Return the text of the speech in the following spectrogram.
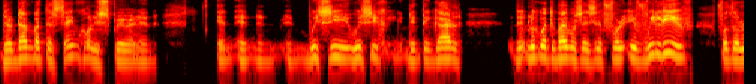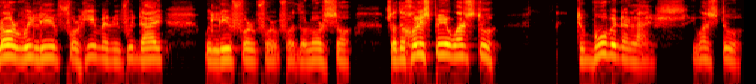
they're done by the same Holy Spirit, and and and and, we see we see that the God. Look what the Bible says. For if we live for the Lord, we live for Him, and if we die, we live for for for the Lord. So so the Holy Spirit wants to to move in our lives. He wants to.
